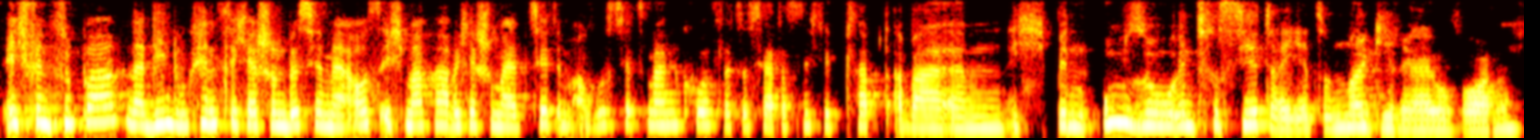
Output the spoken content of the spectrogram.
Ich finde es super. Nadine, du kennst dich ja schon ein bisschen mehr aus. Ich mache, habe ich ja schon mal erzählt, im August jetzt meinen Kurs. Letztes Jahr hat das nicht geklappt, aber ähm, ich bin umso interessierter jetzt und neugieriger geworden.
